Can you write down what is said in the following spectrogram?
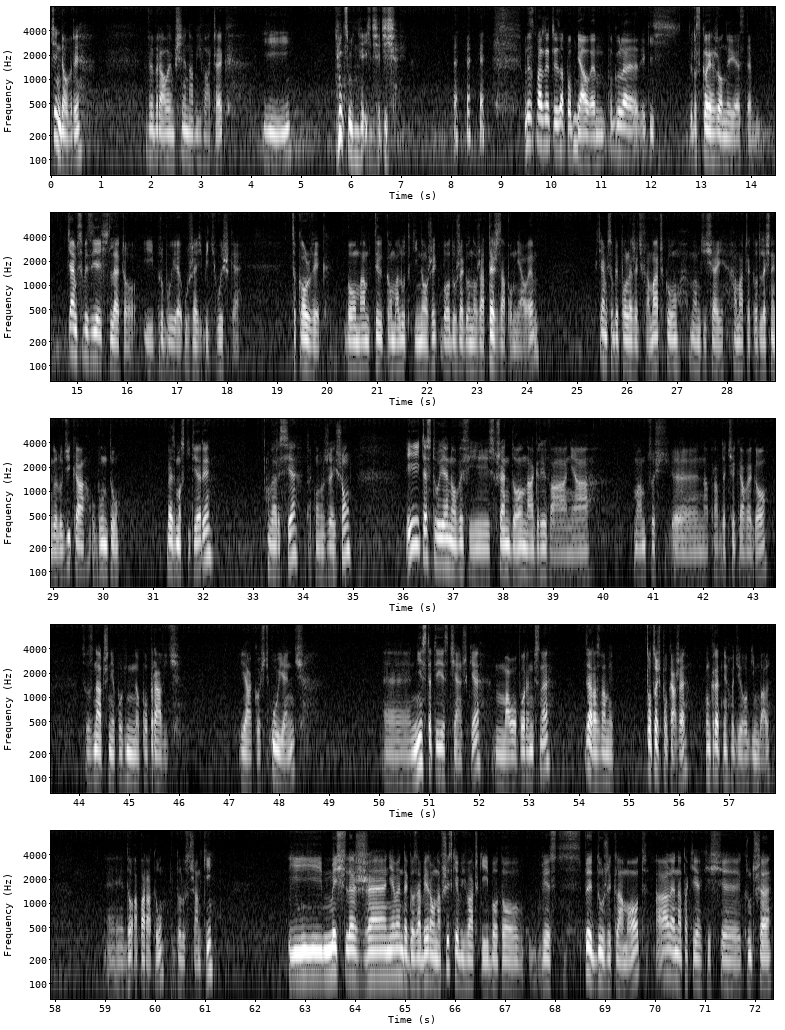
Dzień dobry. Wybrałem się na biwaczek i nic mi nie idzie dzisiaj. Mnóstwa rzeczy zapomniałem. W ogóle jakiś rozkojarzony jestem. Chciałem sobie zjeść leczo i próbuję urzeźbić łyżkę. Cokolwiek, bo mam tylko malutki nożyk, bo dużego noża też zapomniałem. Chciałem sobie poleżeć w hamaczku. Mam dzisiaj hamaczek od leśnego ludzika, Ubuntu, bez moskitiery. Wersję, taką lżejszą. I testuję nowy sprzęt do nagrywania. Mam coś e, naprawdę ciekawego, co znacznie powinno poprawić jakość ujęć. E, niestety jest ciężkie, mało poręczne. Zaraz Wam je to coś pokażę. Konkretnie chodzi o gimbal e, do aparatu, do lustrzanki. I myślę, że nie będę go zabierał na wszystkie biwaczki, bo to jest zbyt duży klamot, ale na takie jakieś e, krótsze,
